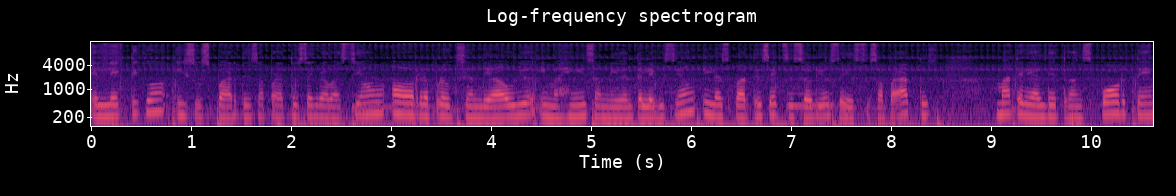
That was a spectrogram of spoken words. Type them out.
eléctricos y sus partes, aparatos de grabación o reproducción de audio, imagen y sonido en televisión y las partes y accesorios de estos aparatos, material de transporte,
